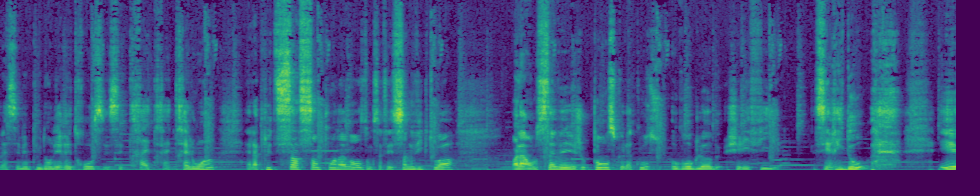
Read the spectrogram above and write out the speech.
là, c'est même plus dans les rétros, c'est très très très loin. Elle a plus de 500 points d'avance, donc ça fait 5 victoires. Voilà, on le savait, je pense que la course au gros globe chez les filles, c'est rideau. Et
